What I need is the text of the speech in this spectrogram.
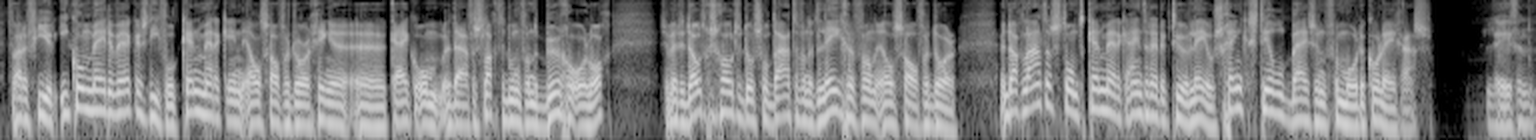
Het waren vier ICON-medewerkers die voor kenmerk in El Salvador gingen uh, kijken om daar verslag te doen van de burgeroorlog. Ze werden doodgeschoten door soldaten van het leger van El Salvador. Een dag later stond kenmerk eindredacteur Leo Schenk stil bij zijn vermoorde collega's. Leven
